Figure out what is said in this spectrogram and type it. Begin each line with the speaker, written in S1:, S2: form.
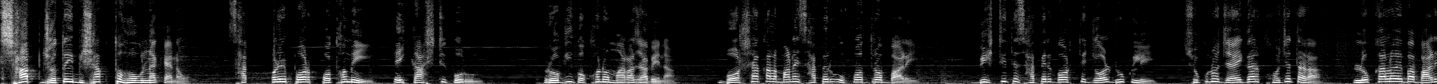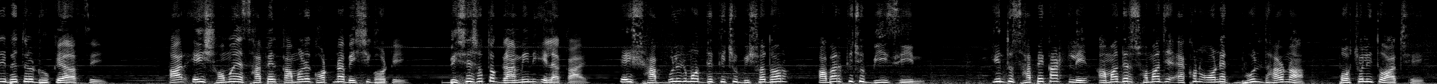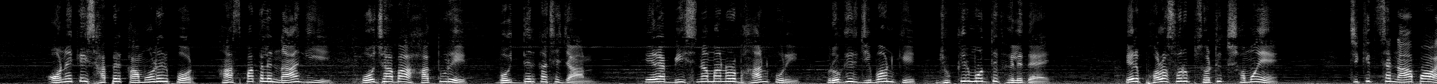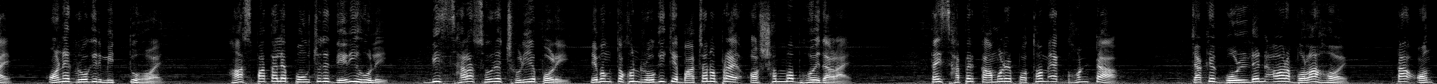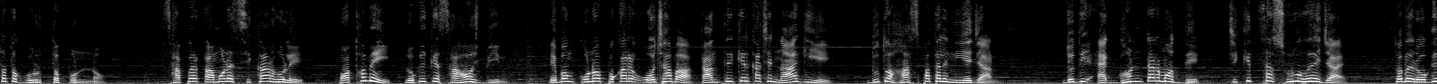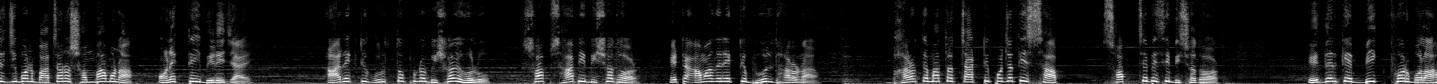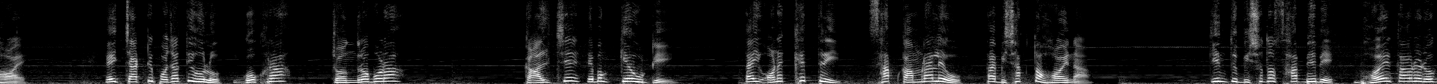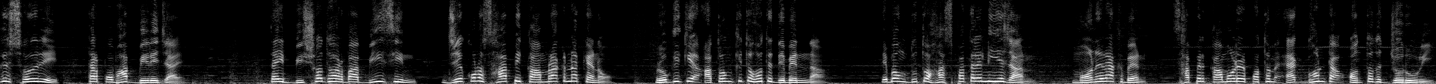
S1: সাপ যতই বিষাক্ত হোক না কেন সাপের পর প্রথমেই এই কাজটি করুন। রোগী কখনো মারা যাবে না। বর্ষাকাল মানে সাপের উপদ্রব বাড়ে। বৃষ্টিতে সাপের গর্তে জল ঢুকলে শুকনো জায়গার খোঁজে তারা লোকালয় বা বাড়ির ভেতরে ঢুকে আসে। আর এই সময়ে সাপের কামড়ের ঘটনা বেশি ঘটে, বিশেষত গ্রামীণ এলাকায়। এই সাপগুলির মধ্যে কিছু বিষধর, আবার কিছু বিষহীন কিন্তু সাপে কাটলে আমাদের সমাজে এখন অনেক ভুল ধারণা প্রচলিত আছে। অনেকেই সাপের কামড়ের পর হাসপাতালে না গিয়ে ওঝা বা হাতুড়ে বৈদ্যের কাছে যান। এরা বিষ নামানোর ভান করে রোগীর জীবনকে ঝুঁকির মধ্যে ফেলে দেয়। এর ফলস্বরূপ সঠিক সময়ে চিকিৎসা না পাওয়ায় অনেক রোগীর মৃত্যু হয়। হাসপাতালে পৌঁছতে দেরি হলে বিষ সারা শরীরে ছড়িয়ে পড়ে এবং তখন রোগীকে বাঁচানো প্রায় অসম্ভব হয়ে দাঁড়ায়। তাই সাপের কামড়ের প্রথম এক ঘণ্টা যাকে গোল্ডেন আওয়ার বলা হয়, তা অন্তত গুরুত্বপূর্ণ। সাপের কামড়ের শিকার হলে প্রথমেই রোগীকে সাহস দিন এবং কোনো প্রকার ওঝা বা তান্ত্রিকের কাছে না গিয়ে দ্রুত হাসপাতালে নিয়ে যান। যদি এক ঘণ্টার মধ্যে চিকিৎসা শুরু হয়ে যায়, তবে রোগীর জীবন বাঁচানোর সম্ভাবনা অনেকটাই বেড়ে যায়। আর একটি গুরুত্বপূর্ণ বিষয় হলো, সব সাপই বিষধর, এটা আমাদের একটি ভুল ধারণা। ভারতে মাত্র চারটি প্রজাতির সাপ সবচেয়ে বেশি বিষধর। এদেরকে বিগ ফোর বলা হয়। এই চারটি প্রজাতি হলো গোখরা চন্দ্রবোড়া কালচে এবং কেউটে। তাই অনেক ক্ষেত্রেই সাপ কামড়ালেও তা বিষাক্ত হয় না। কিন্তু বিষধর সাপ ভেবে ভয়ের কারণে রোগীর শরীরে তার প্রভাব বেড়ে যায়। তাই বিষধর বা বিষহীন যে কোনো সাপই কামড়াক না কেন, রোগীকে আতঙ্কিত হতে দেবেন না এবং দ্রুত হাসপাতালে নিয়ে যান। মনে রাখবেন, সাপের কামড়ের প্রথম এক ঘণ্টা অন্তত জরুরি।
